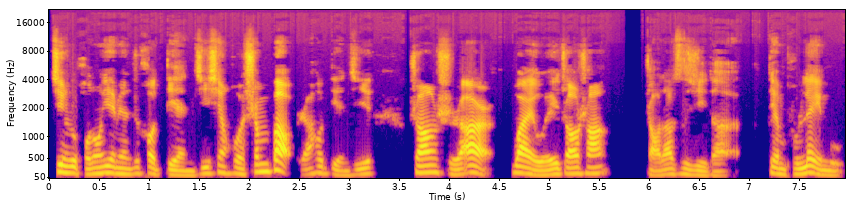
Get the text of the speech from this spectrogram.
进入活动页面之后，点击现货申报，然后点击双十二外围招商，找到自己的店铺类目，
